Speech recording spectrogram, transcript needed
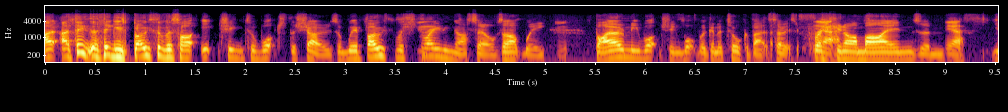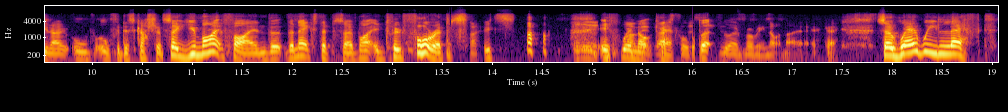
I, I think the thing is, both of us are itching to watch the shows, and we're both restraining ourselves, aren't we, Mm. by only watching what we're going to talk about, so it's fresh Yeah. in our minds and Yes. you know all, all for discussion. So you might find that the next episode might include four episodes if we're not careful, but well, probably not. No, okay. So where we left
